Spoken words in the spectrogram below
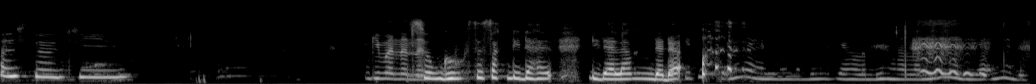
Astaga. Gimana Nat? Sungguh sesak di da- di dalam dada. Itu yang lebih yang lebih ngalamin dianya deh.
